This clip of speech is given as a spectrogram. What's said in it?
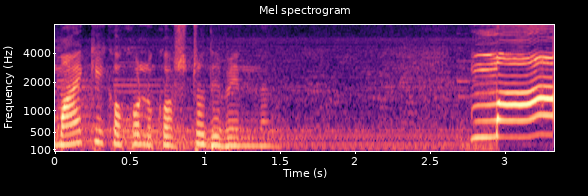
মাকে কখনো কষ্ট দেবেন না। মা!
